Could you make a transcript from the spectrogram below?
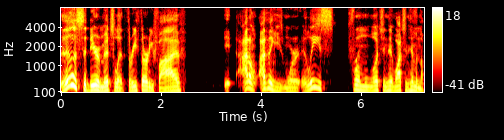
It was Sydir Mitchell at 335. It, I don't I think he's more at least from watching him watching him in the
